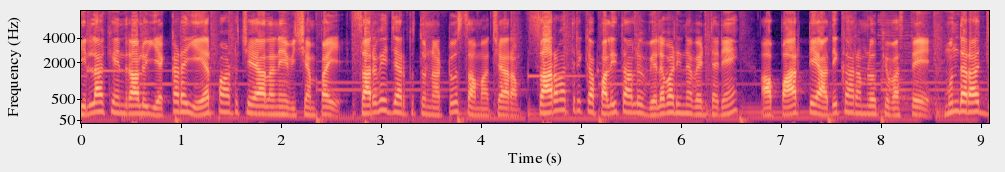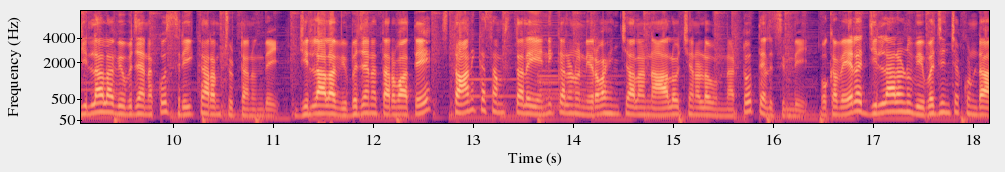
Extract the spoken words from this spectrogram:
జిల్లా కేంద్రాలు ఎక్కడ ఏర్పాటు చేయాలనే విషయంపై సర్వే జరుపుతున్నట్టు సమాచారం. సార్వత్రిక ఫలితాలు వెలువడిన వెంటనే ఆ పార్టీ అధికారంలోకి వస్తే ముందర జిల్లాల విభజనకు శ్రీకారం చుట్టనుంది. జిల్లాల విభజన తర్వాతే స్థానిక సంస్థల ఎన్నికలను నిర్వహించాలన్న ఆలోచనలో ఉన్నట్టు తెలిసింది. ఒకవేళ జిల్లాలను విభజించకుండా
